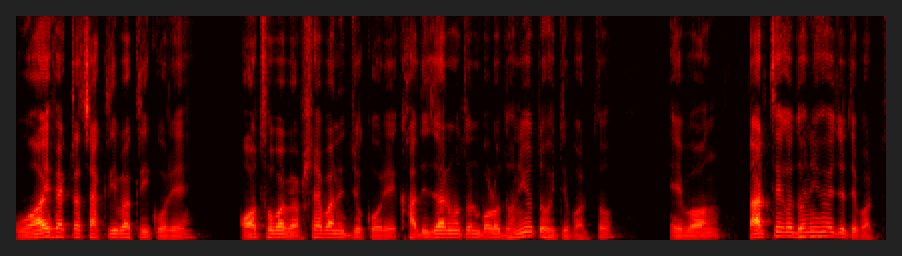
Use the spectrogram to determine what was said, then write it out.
ওয়াইফ একটা চাকরি বাকরি করে অথবা ব্যবসা বাণিজ্য করে খাদিজার মতন বড় ধনীও তো হইতে পারত এবং তার থেকে ধনী হয়ে যেতে পারত।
